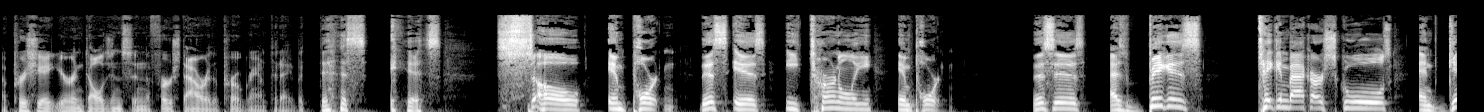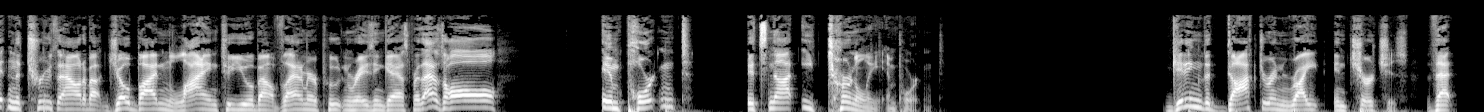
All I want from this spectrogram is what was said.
appreciate your indulgence in the first hour of the program today. But this is so important. This is eternally important. This is as big as taking back our schools and getting the truth out about Joe Biden lying to you about Vladimir Putin raising gas prices. That is all important. It's not eternally important. Getting the doctrine right in churches that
